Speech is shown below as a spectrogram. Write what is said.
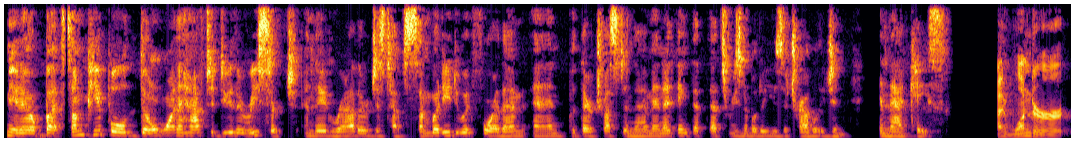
You know, but some people don't want to have to do the research and they'd rather just have somebody do it for them and put their trust in them. And I think that that's reasonable to use a travel agent in that case. I wonder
